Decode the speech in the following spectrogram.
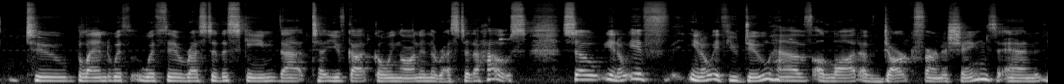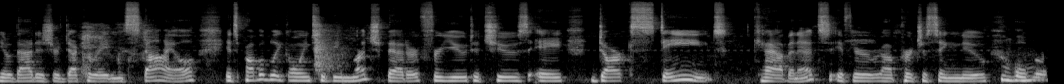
to blend with with the rest of the scheme that uh, you've got going on in the rest of the house. So you know if you know if you do have a lot of dark furnishings and you know that is your decorating style, it's probably going to be much better for you to choose a dark stained cabinet if you're uh, purchasing new mm-hmm. over a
